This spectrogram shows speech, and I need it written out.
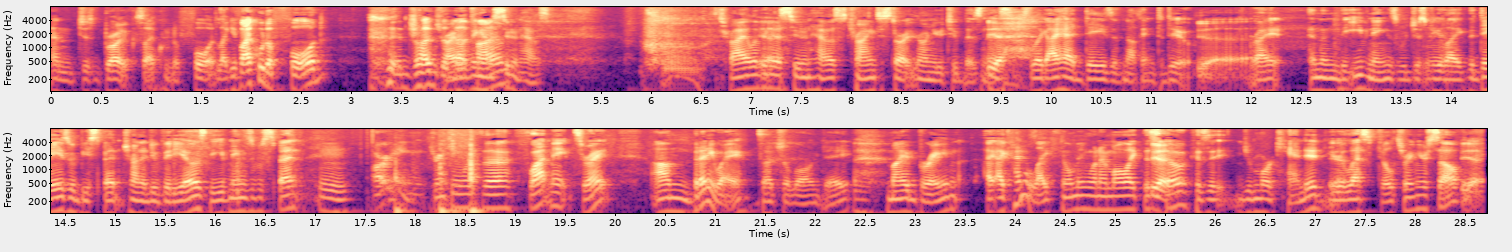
and just broke, so I couldn't afford. Like if I could afford drugs Try at that living time, in a student house. Try living in a student house, trying to start your own YouTube business. Yeah. So like I had days of nothing to do, yeah, right? And then the evenings would just be Yeah. like the days would be spent trying to do videos. The evenings was spent Mm. partying, drinking with the flatmates, right? Um, but anyway, such a long day. My brain, I, I kind of like filming when I'm all like this Yeah. though, because you're more candid. You're Yeah. less filtering yourself. Yeah.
